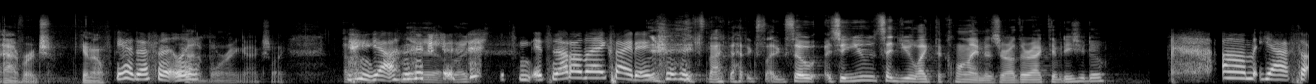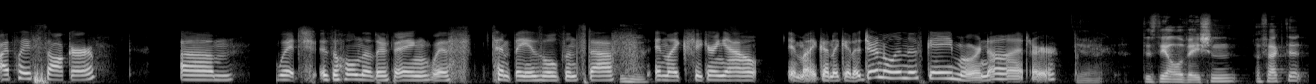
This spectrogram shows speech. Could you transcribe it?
average. You know, Yeah, definitely. kind of boring actually. Um, yeah. Yeah, right. it's, it's not all that exciting. it's not that exciting. So, so you said you like to climb. Is there other activities you do? Um, yeah, so I play soccer, um, which is a whole nother thing with temp basals and stuff, Mhm. and like figuring out am I gonna get a journal in this game or not, or Yeah. Does the elevation affect it?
